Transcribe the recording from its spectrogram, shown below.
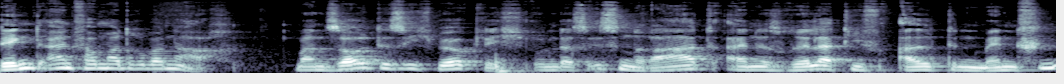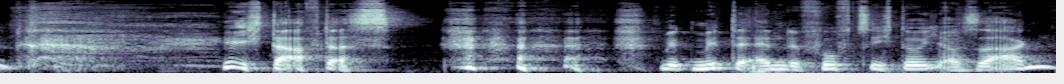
Denkt einfach mal drüber nach. Man sollte sich wirklich, und das ist ein Rat eines relativ alten Menschen, ich darf das mit Mitte, Ende 50 durchaus sagen,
